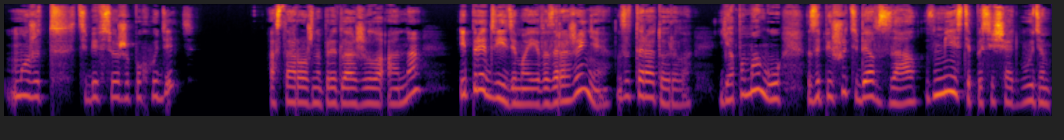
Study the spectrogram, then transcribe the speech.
«Может, тебе все же похудеть?» — осторожно предложила она — и, предвидя мои возражения, затараторила. «Я помогу, запишу тебя в зал, вместе посещать будем.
